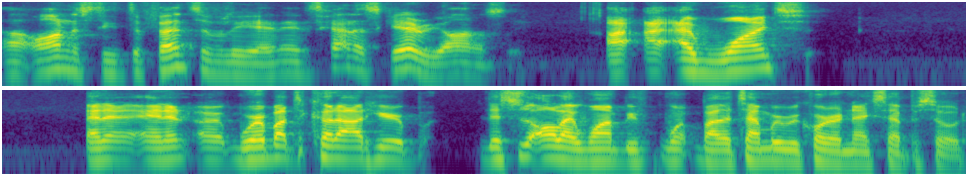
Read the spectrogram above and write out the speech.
uh, honestly, defensively, and it's kind of scary, honestly. I, I- I want, and and uh, we're about to cut out here. But this is all I want bef- by the time we record our next episode.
